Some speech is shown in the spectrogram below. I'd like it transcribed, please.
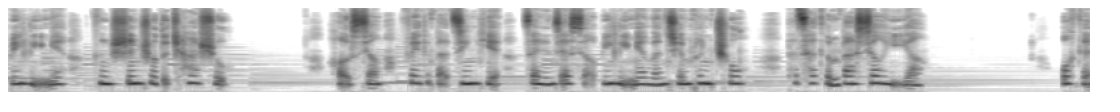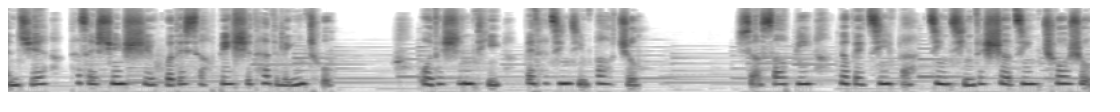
臂里面。更深入的插入，好像非得把精液在人家小臂里面完全喷出，他才肯罢休一样。我感觉他在宣誓我的小臂是他的领土，我的身体被他紧紧抱住，小骚逼又被鸡巴尽情的射精戳入。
